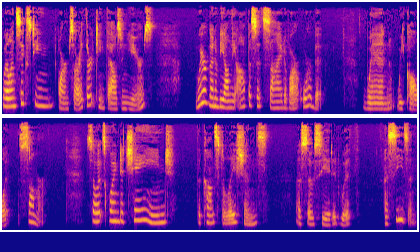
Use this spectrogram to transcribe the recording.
Well, in 16, or I'm sorry, 13,000 years, we're going to be on the opposite side of our orbit when we call it summer. So it's going to change the constellations associated with a season.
